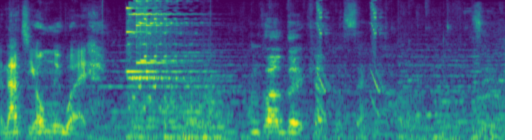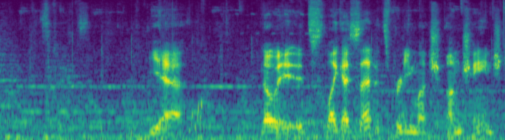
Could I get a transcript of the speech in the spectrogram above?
And that's the only way. I'm glad they kept the same uh. Yeah. No, it's like I said, it's pretty much unchanged.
